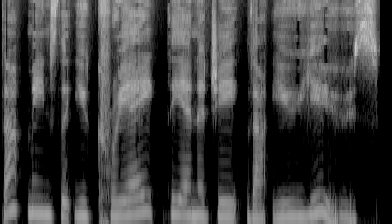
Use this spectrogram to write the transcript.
that means that you create the energy that you use.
